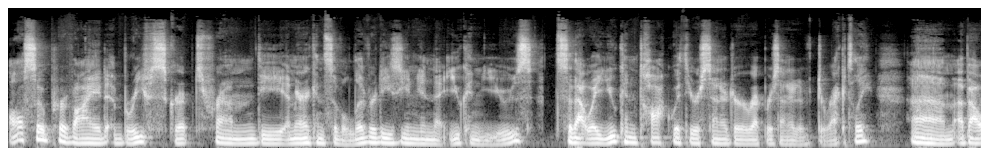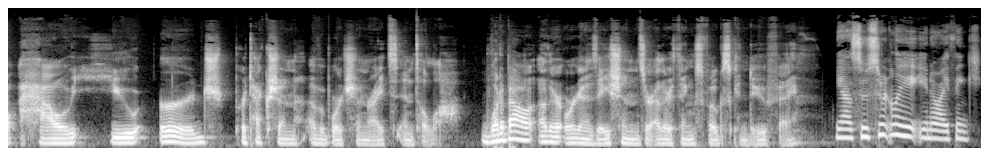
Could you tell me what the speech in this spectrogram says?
also provide a brief script from the American Civil Liberties Union that you can use. So that way you can talk with your senator or representative directly um, about how you urge protection of abortion rights into law. What about other organizations or other things folks can do, Faye? Yeah, so certainly, you know, I think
